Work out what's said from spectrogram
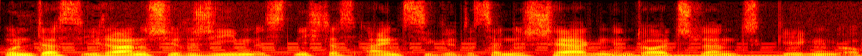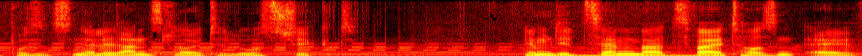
Und das iranische Regime ist nicht das einzige, das seine Schergen in Deutschland gegen oppositionelle Landsleute losschickt. Im Dezember 2011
